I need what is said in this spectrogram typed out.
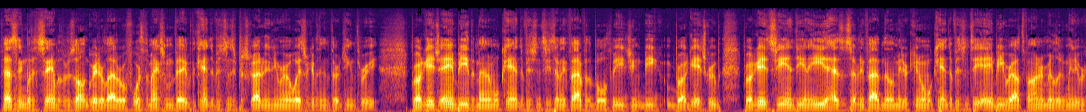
fastening with the sand with the result in greater lateral force the maximum value of the cant deficiency prescribed in any railways are given in 13.3 broad gauge A and B the minimal cant deficiency 75 for the both B, B broad gauge group. Broad gauge C and D and E has a 75 millimeter normal cant deficiency. A and B routes of 100 millimeter,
